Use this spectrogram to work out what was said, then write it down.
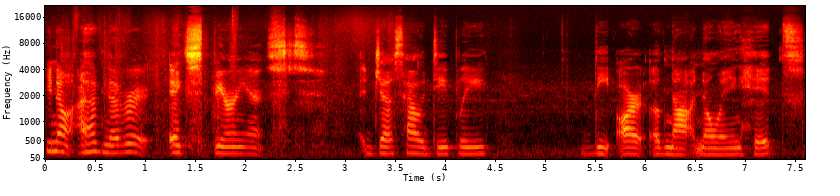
You know, I have never experienced just how deeply the art of not knowing hits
